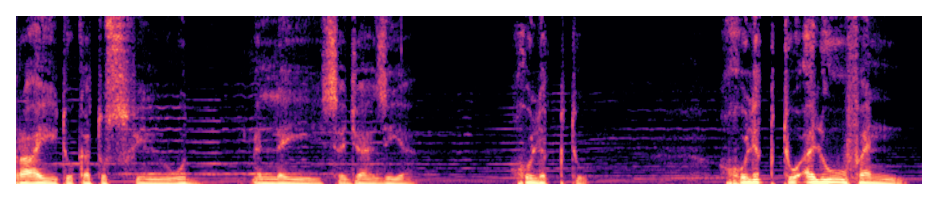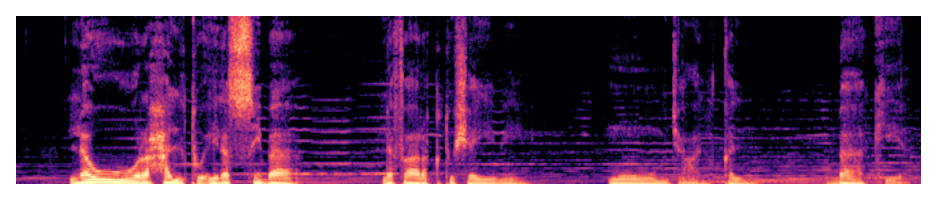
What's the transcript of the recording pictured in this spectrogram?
رأيتك تصفي الود من ليس جازيا. خلقت خلقت ألوفا. لو رحلت إلى الصبا لفارقت شيبي موجع القلب باكيا.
